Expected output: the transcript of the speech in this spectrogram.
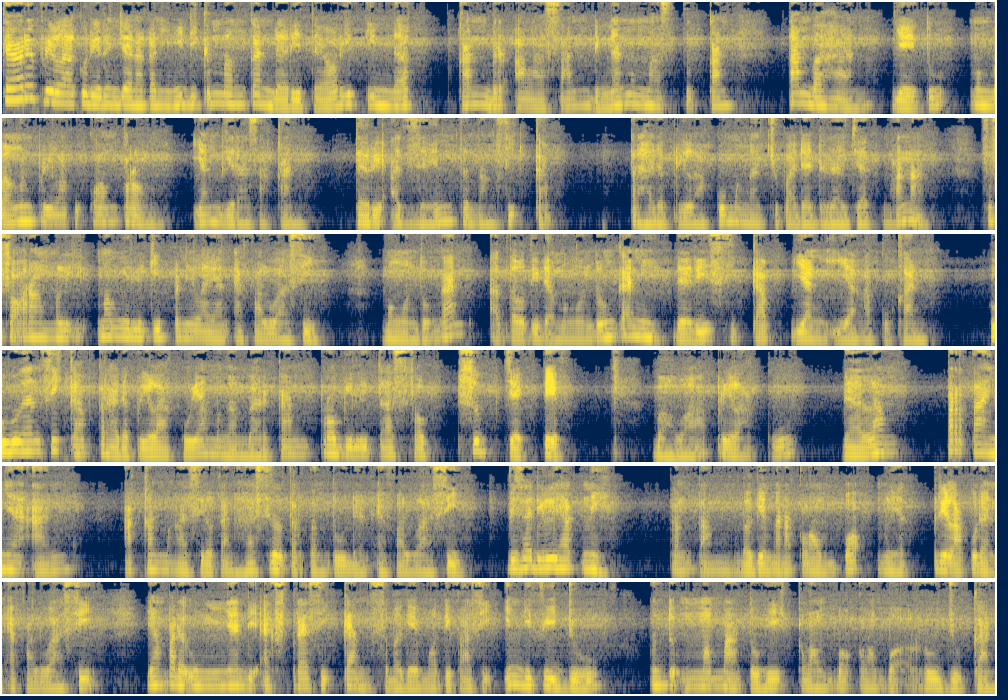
Teori perilaku direncanakan ini dikembangkan dari teori tindakan beralasan dengan memasukkan tambahan yaitu membangun perilaku kontrol yang dirasakan. Dari Azain tentang sikap terhadap perilaku mengacu pada derajat mana seseorang memiliki penilaian evaluasi menguntungkan atau tidak menguntungkan nih dari sikap yang ia lakukan. Hubungan sikap terhadap perilaku yang menggambarkan probabilitas sub subjektif bahwa perilaku dalam pertanyaan akan menghasilkan hasil tertentu dan evaluasi. Bisa dilihat nih tentang bagaimana kelompok melihat perilaku dan evaluasi yang pada umumnya diekspresikan sebagai motivasi individu untuk mematuhi kelompok-kelompok rujukan.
